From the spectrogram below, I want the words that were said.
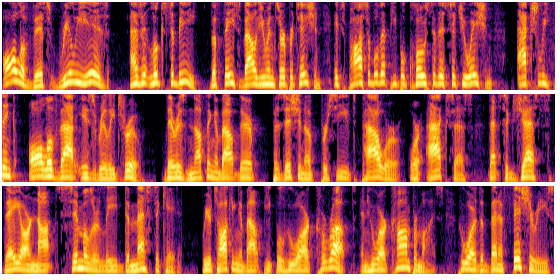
all of this really is as it looks to be, the face value interpretation. It's possible that people close to this situation actually think all of that is really true. There is nothing about their position of perceived power or access that suggests they are not similarly domesticated. We are talking about people who are corrupt and who are compromised, who are the beneficiaries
